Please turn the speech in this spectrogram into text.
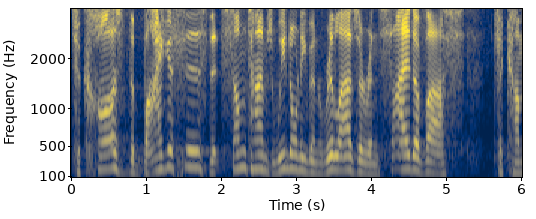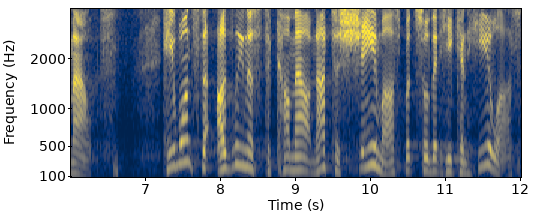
to cause the biases that sometimes we don't even realize are inside of us to come out. He wants the ugliness to come out, not to shame us, but so that He can heal us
